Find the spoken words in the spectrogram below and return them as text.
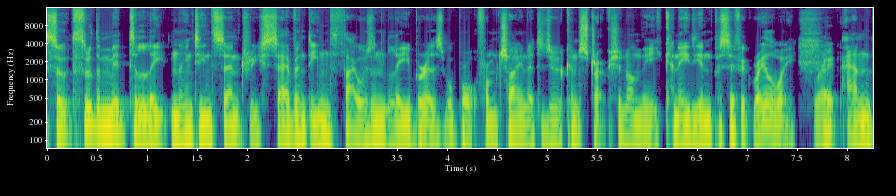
so through the mid to late 19th century, 17,000 laborers were brought from China to do construction on the Canadian Pacific Railway right. and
